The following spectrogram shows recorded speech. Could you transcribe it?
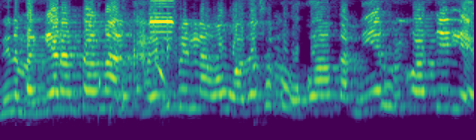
ನಿನ್ನ ಮಂಗ್ಯಾರಂತ ಅಲ್ಲಿ ಕರೆಂಟ್ ಬಿಲ್ ನಾವು ಹೋದ ಸಮ ಹೋಗೋತ ನೀರ್ ಹುಡ್ಕೋತಿ ಇಲ್ಲಿ?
